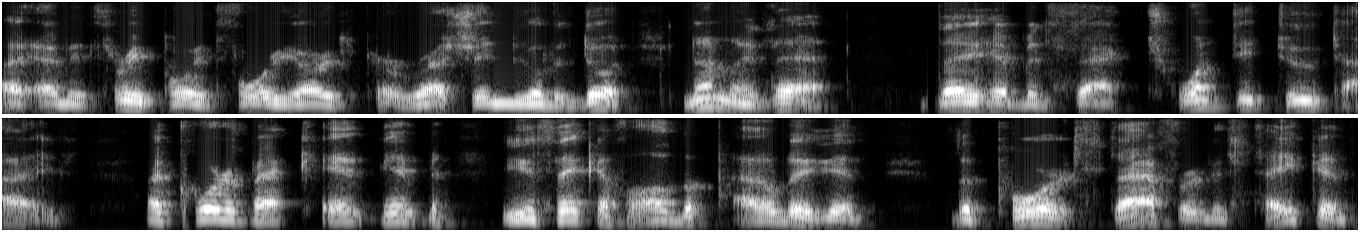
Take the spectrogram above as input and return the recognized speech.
I, I mean, 3.4 yards per rush isn't going to do it. Not only that, they have been sacked 22 times. A quarterback can't get. You think of all the pounding and the poor Stafford has taken,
